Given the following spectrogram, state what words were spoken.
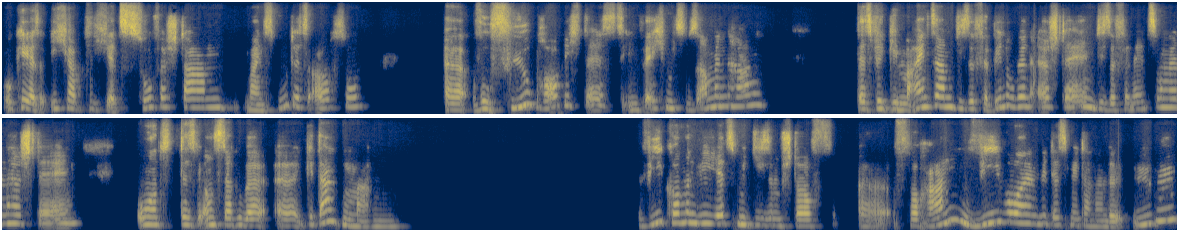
okay, also ich habe dich jetzt so verstanden, meinst du das auch so? Äh, wofür brauche ich das? In welchem Zusammenhang? Dass wir gemeinsam diese Verbindungen erstellen, diese Vernetzungen erstellen und dass wir uns darüber äh, Gedanken machen wie kommen wir jetzt mit diesem Stoff äh, voran? Wie wollen wir das miteinander üben?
